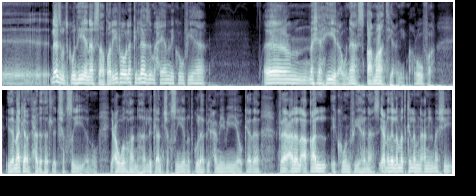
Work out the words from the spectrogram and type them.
آه، لازم تكون هي نفسها طريفة ولكن لازم أحيانا يكون فيها مشاهير أو ناس قامات يعني معروفة. إذا ما كانت حدثت لك شخصيا ويعوضها أنها لك أنت شخصيا وتقولها بحميمية وكذا فعلى الأقل يكون فيها ناس. يعني مثلا لما تكلمنا عن المشي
